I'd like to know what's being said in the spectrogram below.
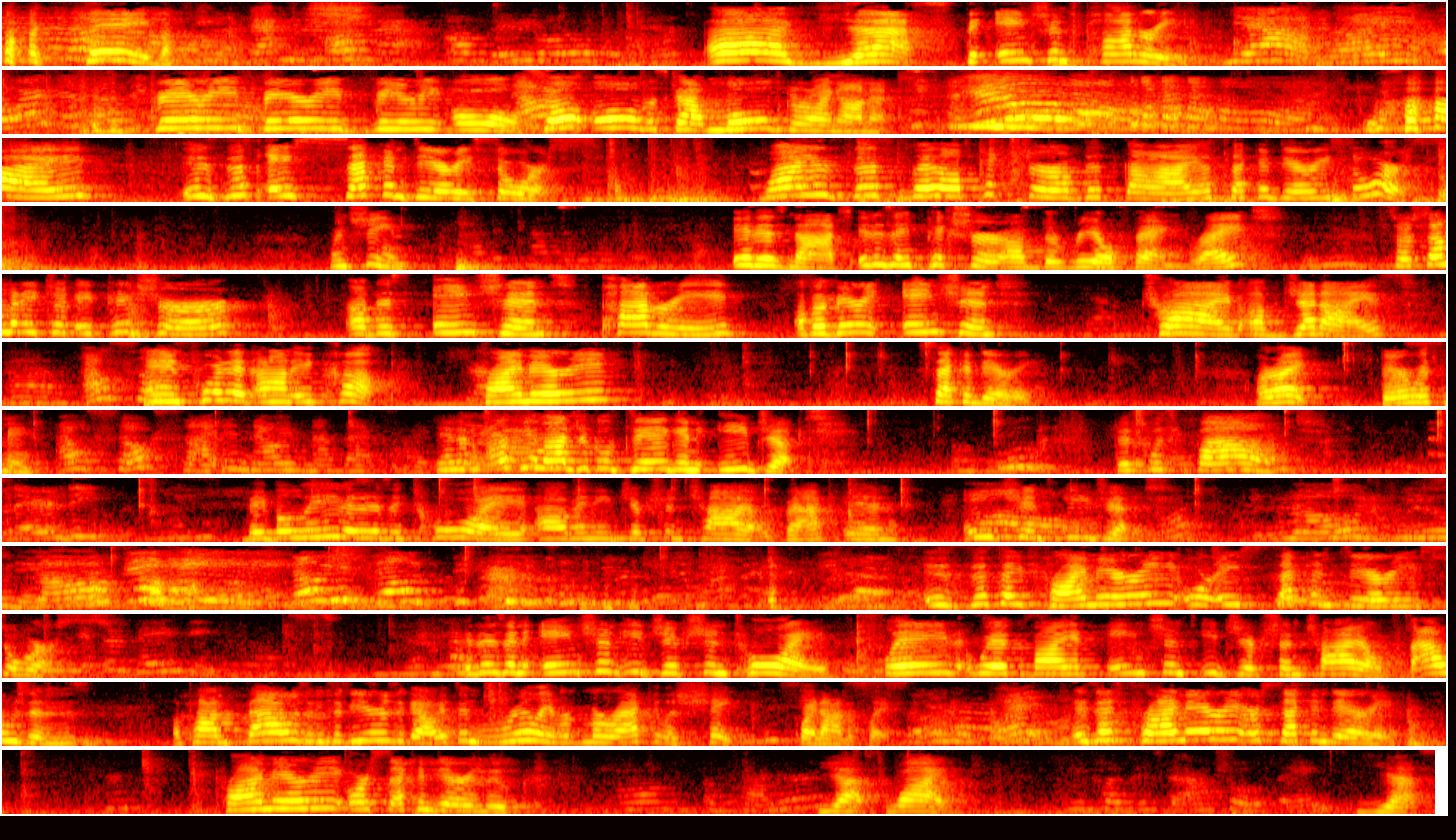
Gabe. Ah, yes, the ancient pottery. Yeah, right. It's very, very, very old. So old it's got mold growing on it. Why is this a secondary source? Why is this little picture of this guy a secondary source? Wensheen. It is not. It is a picture of the real thing, right? So somebody took a picture of this ancient pottery of a very ancient tribe of Jedi's and put it on a cup. Primary, secondary. All right, bear with me. I was so excited, now I'm not that excited. In an archaeological dig in Egypt, this was found. They believe it is a toy of an Egyptian child back in ancient oh. Egypt. No, you don't. no, you don't. Is this a primary or a secondary source? It's a baby. It is an ancient Egyptian toy played with by an ancient Egyptian child thousands upon thousands of years ago. It's in really miraculous shape, quite honestly. Is this primary or secondary? Primary or secondary, Luke? A primary? Yes. Why? Because it's the actual thing. Yes.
